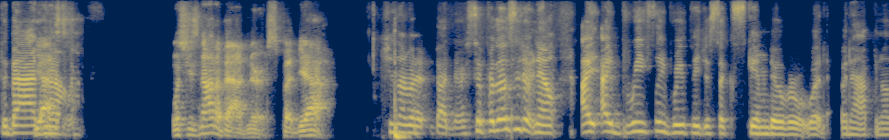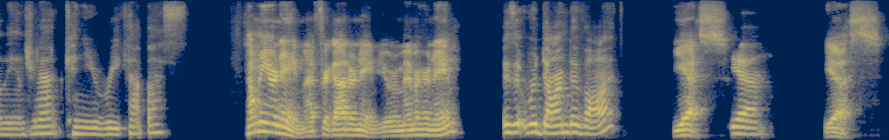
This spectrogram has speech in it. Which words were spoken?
The bad Yes. nurse. Well, she's not a bad nurse, but yeah. She's not a bad nurse. So for those who don't know, I, I briefly, briefly just like skimmed over what, what happened on the internet. Can you recap us? Tell me her name. I forgot her name. Do you remember her name? Is it RaDonda Vaught? Yes. Yeah. Yes.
